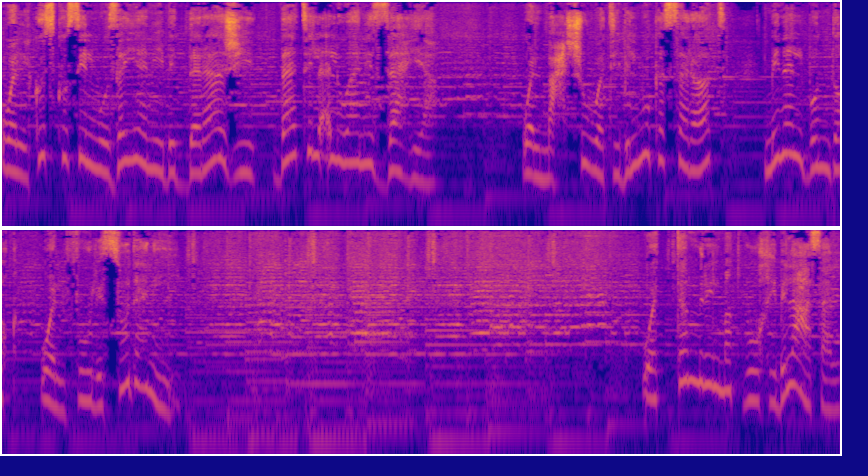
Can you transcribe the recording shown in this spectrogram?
والكسكس المزين بالدراج ذات الألوان الزاهية. والمحشوة بالمكسرات من البندق والفول السوداني. والتمر المطبوخ بالعسل.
